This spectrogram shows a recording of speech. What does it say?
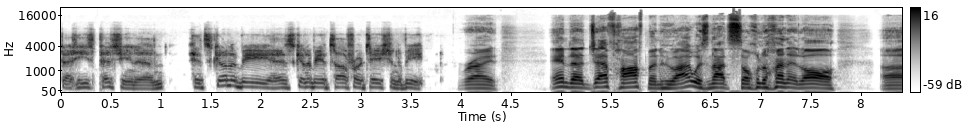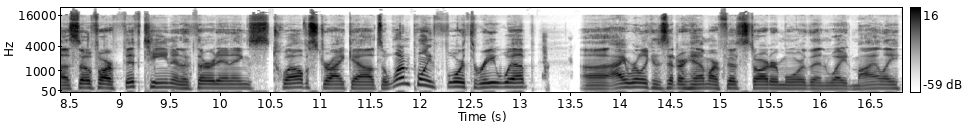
that he's pitching in, it's gonna be it's gonna be a tough rotation to beat. Right, and uh, Jeff Hoffman, who I was not sold on at all. Uh, so far, 15 in the third innings, 12 strikeouts, a 1.43 whip. Uh, I really consider him our fifth starter more than Wade Miley.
